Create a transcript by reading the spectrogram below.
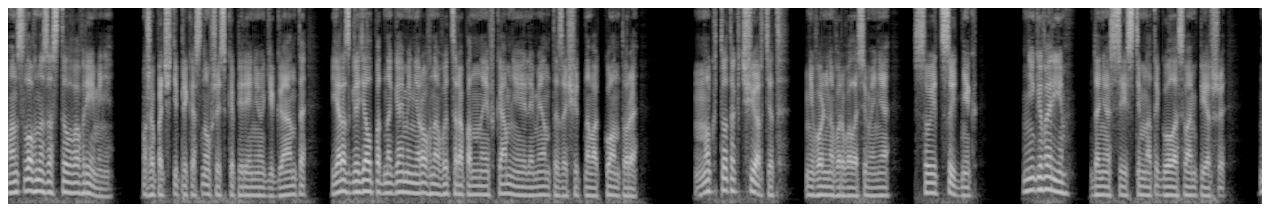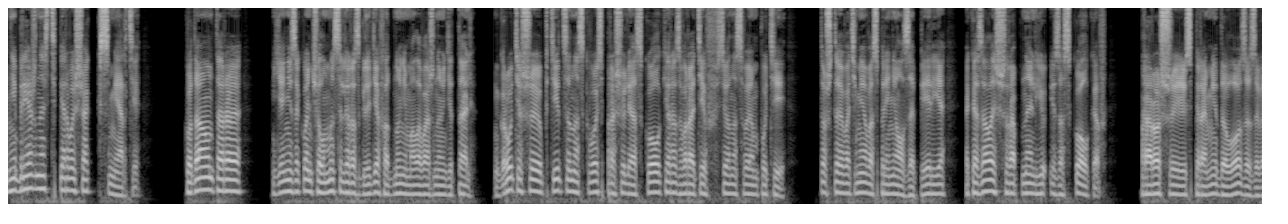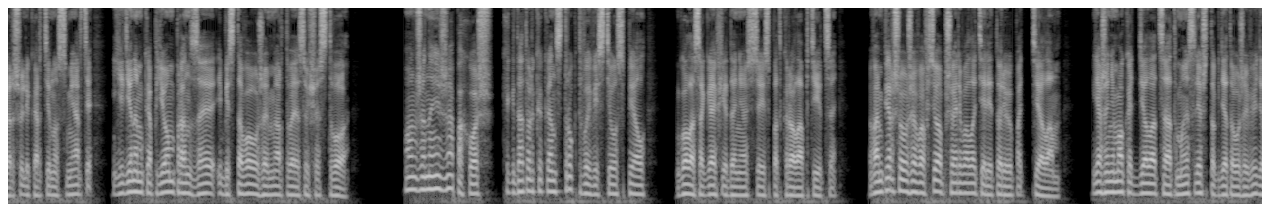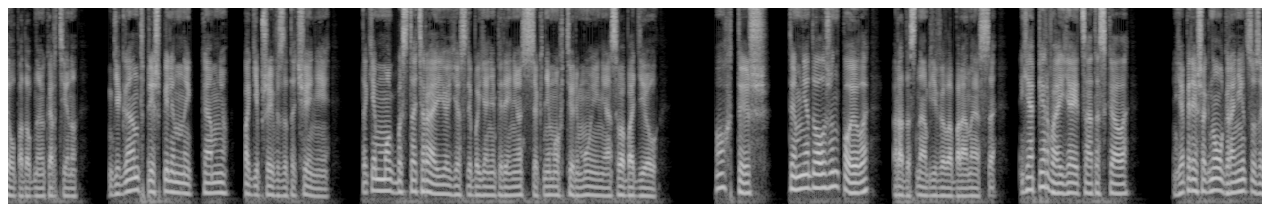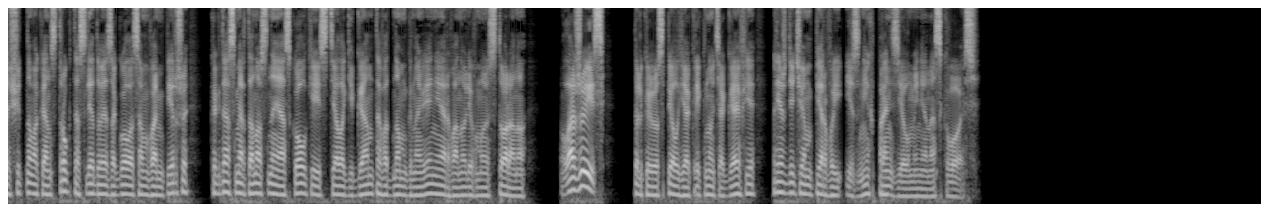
Он словно застыл во времени. Уже почти прикоснувшись к оперению гиганта, я разглядел под ногами неровно выцарапанные в камне элементы защитного контура. «Ну кто так чертит?» — невольно вырвалось у меня. «Суицидник». «Не говори», — донесся из темноты голос вампирши. Небрежность — первый шаг к смерти. Куда он, Тара... Я не закончил мысль, разглядев одну немаловажную деталь. Грудь и шею птицы насквозь прошили осколки, разворотив все на своем пути. То, что я во тьме воспринял за перья, оказалось шрапнелью из осколков. Проросшие из пирамиды лозы завершили картину смерти, единым копьем пронзая и без того уже мертвое существо. «Он же на ежа похож, когда только конструкт вывести успел», Голос Агафьи донесся из-под крыла птицы. Вампирша уже вовсю обшаривала территорию под телом. Я же не мог отделаться от мысли, что где-то уже видел подобную картину. Гигант, пришпиленный к камню, погибший в заточении. Таким мог бы стать Райо, если бы я не перенесся к нему в тюрьму и не освободил. «Ух ты ж, ты мне должен пойло», — радостно объявила баронесса. «Я первая яйца отыскала». Я перешагнул границу защитного конструкта, следуя за голосом вампирши, когда смертоносные осколки из тела гиганта в одно мгновение рванули в мою сторону. «Ложись!» Только и успел я крикнуть Агафье, прежде чем первый из них пронзил меня насквозь.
